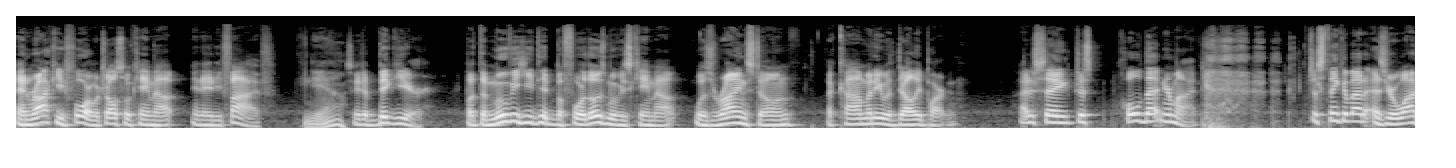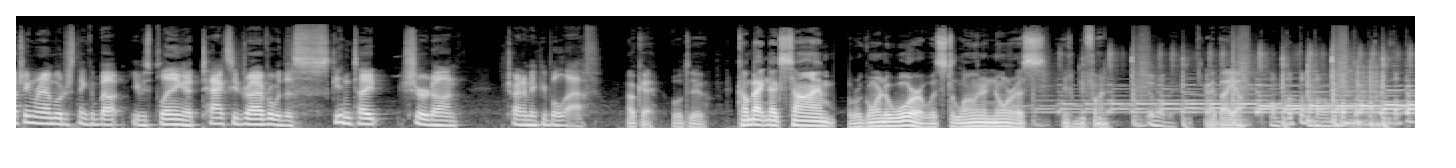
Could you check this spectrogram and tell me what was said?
and Rocky 4, which also came out in 85, Yeah. so he had a big year. But the movie he did before those movies came out was Rhinestone, a comedy with Dolly Parton. I just say, just hold that in your mind. just think about it as you're watching Rambo. Just think about he was playing a taxi driver with a skin tight shirt on, trying to make people laugh. Okay, we'll do. Come back next time. We're going to war with Stallone and Norris. It'll be fun. It will be. All right, bye, y'all.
